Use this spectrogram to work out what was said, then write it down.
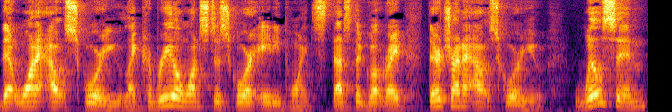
that want to outscore you. Like Cabrillo wants to score 80 points. That's the goal, right? They're trying to outscore you. Wilson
